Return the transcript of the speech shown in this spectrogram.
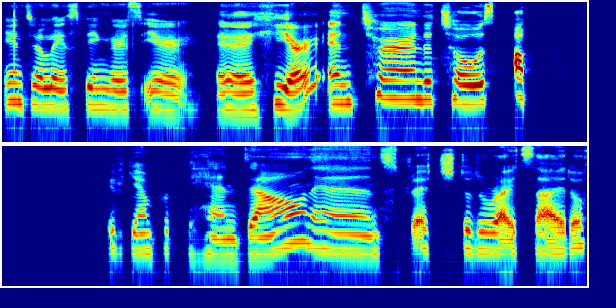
Interlace fingers here, uh, here and turn the toes up. If you can put the hand down and stretch to the right side of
